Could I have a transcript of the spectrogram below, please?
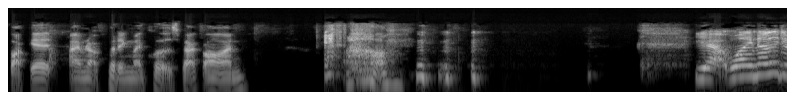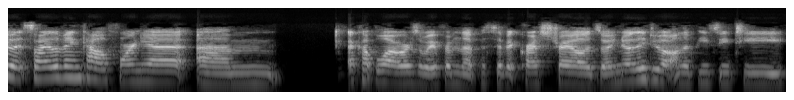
fuck it, I'm not putting my clothes back on. Um, yeah, well, I know they do it. So I live in California, um, a couple hours away from the Pacific Crest Trail. And so I know they do it on the PCT.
